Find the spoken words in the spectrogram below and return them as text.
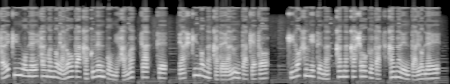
最近お姉様の野郎がかくれんぼにハマっちゃって、屋敷の中でやるんだけど、広すぎてなかなか勝負がつかないんだよね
